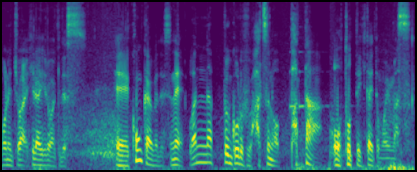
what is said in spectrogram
こんにちは平井弘明です、えー、今回はですねワンナップゴルフ初のパターを取っていきたいと思います、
